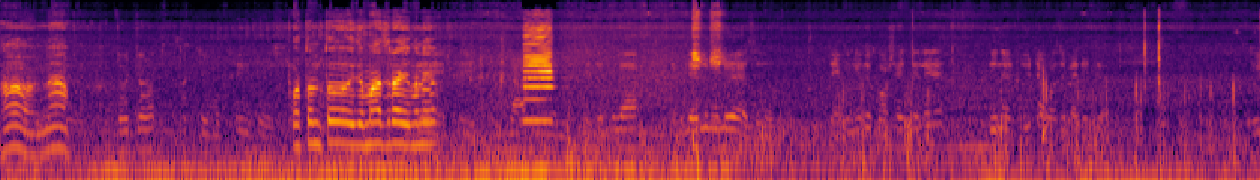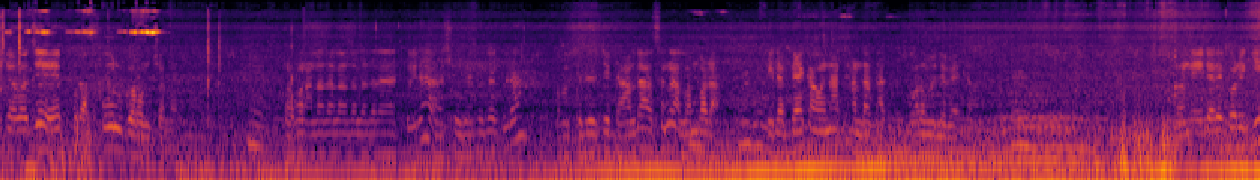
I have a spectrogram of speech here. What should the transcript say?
হ্যাঁ না ধৈর্য থাকতে হবে কিন্তু প্রথম তো এই যে মাঝরাই মানে হয়ে দিনের দুইটা বাজে বেরিয়ে দুইটা বাজে পুরো ফুল গরম চলে তখন আলাদা আলাদা আলাদা আলাদা কইরা সোজা সোজা কইরা তখন সেটা যে ডালটা আছে না লম্বাটা এটা বেঁকা হয় না ঠান্ডা থাকবে গরম হইলে বেঁকা তখন এইটারে করে কি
